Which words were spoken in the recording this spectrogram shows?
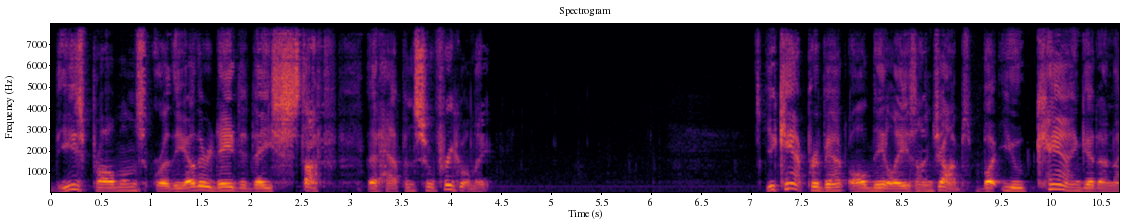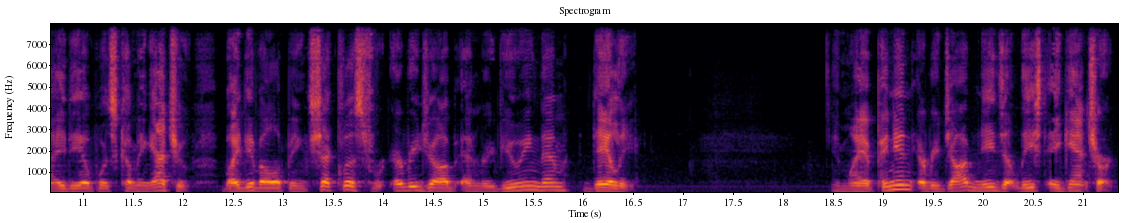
these problems or the other day-to-day -day stuff that happens so frequently. You can't prevent all delays on jobs, but you can get an idea of what's coming at you by developing checklists for every job and reviewing them daily. In my opinion, every job needs at least a Gantt chart.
